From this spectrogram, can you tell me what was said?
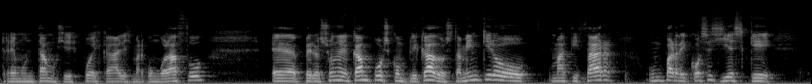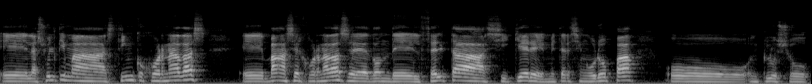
remontamos y después Canales marcó un golazo. Pero son en campos complicados. También quiero matizar un par de cosas y es que las últimas cinco jornadas van a ser jornadas donde el Celta, si quiere meterse en Europa o incluso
